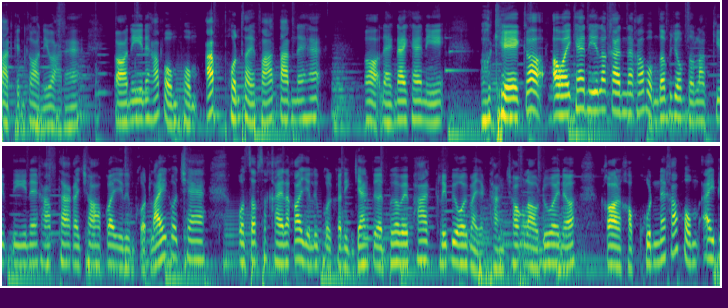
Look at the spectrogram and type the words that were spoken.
ตัดกันก่อนดีกว่านะฮะตอนนี้นะครับผมผมอัพผลสายฟ้าตันนะฮะ ก็แรงได้แค่นี้ โอเคก็เอาไว้แค่นี้แล้วกันนะครับ ผมท่านผู้ชมสำหรับคลิปนี้นะครับ ถ้าใครชอบก็อย่าลืมกดไลค์กดแชร์กด Subscribe แล้วก็อย่าลืมกดกระดิ่งแจ้งเตือนเพื่อไม่พลาดคลิปวิดีโอใหม่จากทางช่องเราด้วยเนาะก็ขอบคุณนะครับผม ID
